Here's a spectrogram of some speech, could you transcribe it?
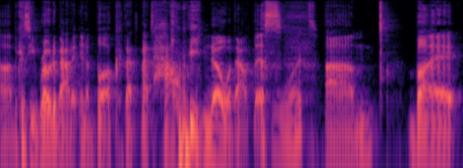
uh, because he wrote about it in a book. That, that's how we know about this. What? Um, but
